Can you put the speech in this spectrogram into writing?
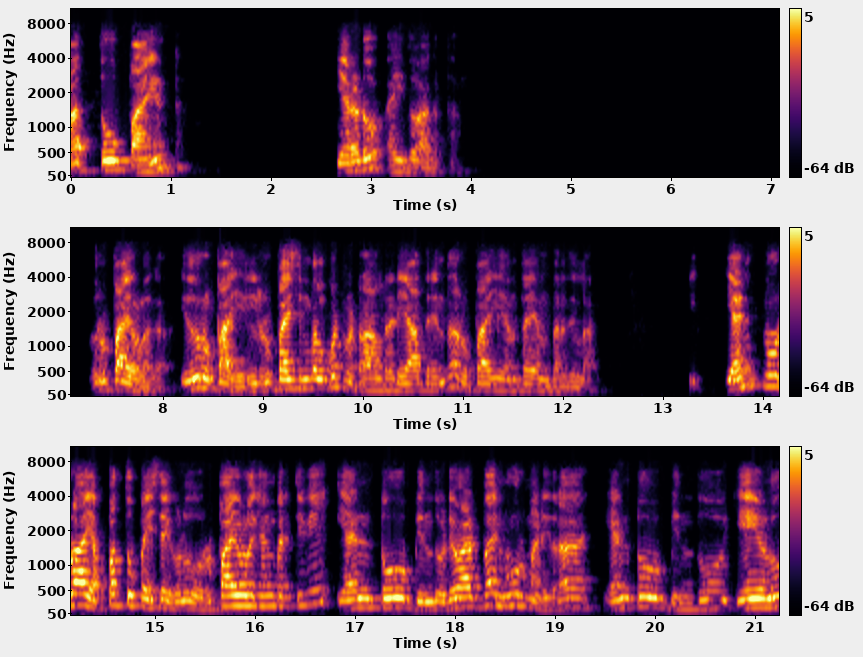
ಹತ್ತು ಪಾಯಿಂಟ್ ಎರಡು ಐದು ಆಗುತ್ತ? ರೂಪಾಯಿ ಒಳಗ ಇದು ರೂಪಾಯಿ. ಇಲ್ಲಿ ರೂಪಾಯಿ ಸಿಂಬಲ್ ಕೊಟ್ಬಿಟ್ರ ಆಲ್ರೆಡಿ ಆದ್ರಿಂದ ರೂಪಾಯಿ ಅಂತ ಏನ್ ಬರ್ದಿಲ್ಲ. ಎಂಟ್ನೂರ ಎಪ್ಪತ್ತು ಪೈಸೆಗಳು ರೂಪಾಯಿ ಒಳಗೆ ಹೆಂಗ್ ಬರ್ತೀವಿ? ಎಂಟು ಬಿಂದು ಡಿವೈಡ್ ಬೈ ನೂರ್ ಮಾಡಿದ್ರ ಎಂಟು ಬಿಂದು ಏಳು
